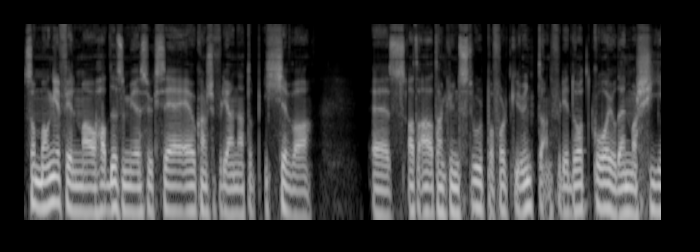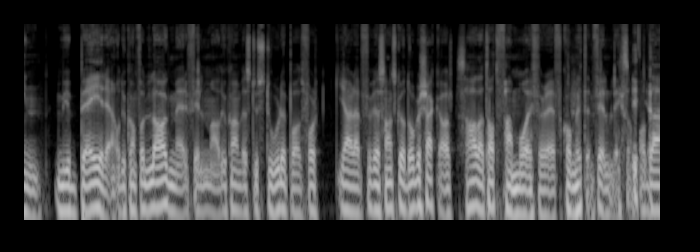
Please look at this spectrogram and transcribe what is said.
så mange filmer og hadde så mye suksess, er jo kanskje fordi han nettopp ikke var eh, at, at han kunne stole på folk rundt han, fordi da går jo den maskinen mye bedre, og du kan få lage mer filmer. Du kan, hvis du stoler på at folk gjør det, for hvis han skulle ha dobbeltsjekka alt, så hadde det tatt fem år før det kom ut en film, liksom. Og det,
